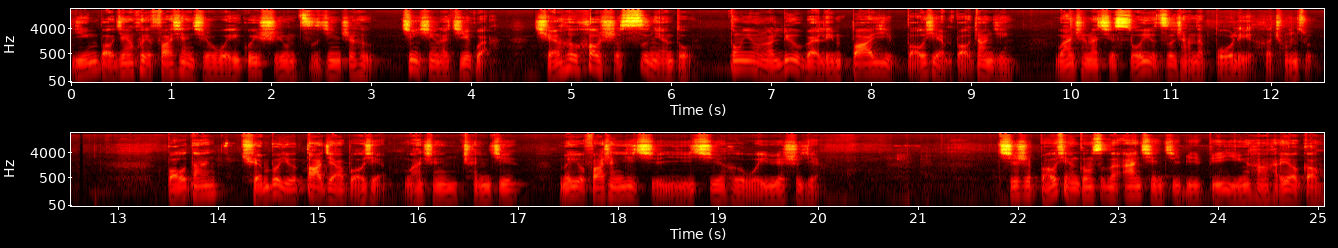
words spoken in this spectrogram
银保监会发现其违规使用资金之后，进行了接管，前后耗时四年多，动用了六百零八亿保险保障金，完成了其所有资产的剥离和重组。保单全部由大家保险完成承接，没有发生一起逾期和违约事件。其实，保险公司的安全级别比银行还要高。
